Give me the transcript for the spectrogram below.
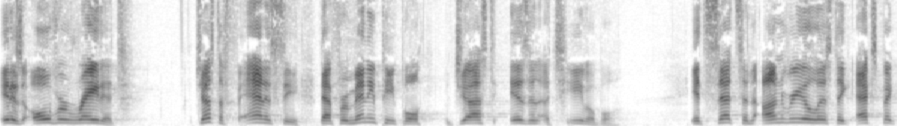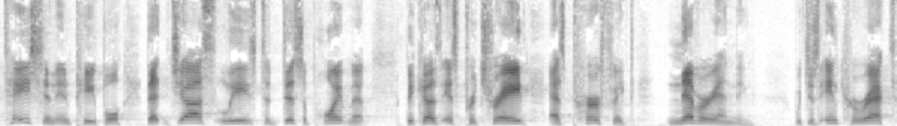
It is overrated. Just a fantasy that for many people just isn't achievable. It sets an unrealistic expectation in people that just leads to disappointment because it's portrayed as perfect, never ending, which is incorrect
